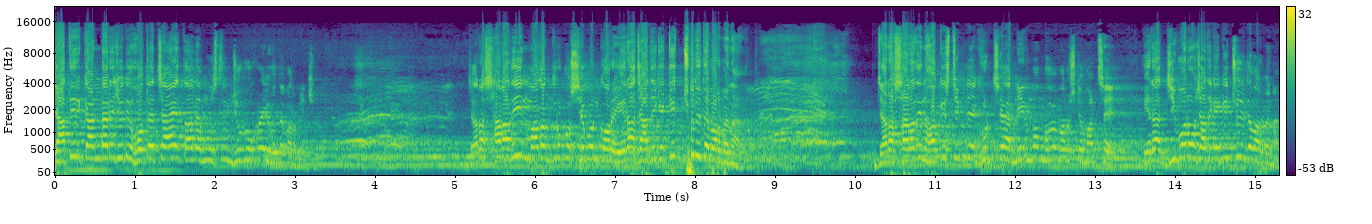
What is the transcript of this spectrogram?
জাতির কাণ্ডারি যদি হতে চায়, তাহলে মুসলিম যুবকরাই হতে পারবে ইনশাল্লাহ যারা সারাদিন মাদকদ্রব্য সেবন করে, এরা জাতিকে কিচ্ছু দিতে পারবে না। যারা সারাদিন হকি স্টিক নিয়ে ঘুরছে আর নির্মমভাবে মানুষকে মারছে, এরা জীবনেও জাতিকে কিচ্ছু দিতে পারবে না।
